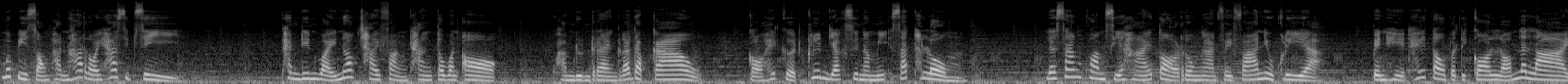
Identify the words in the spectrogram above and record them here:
เมื่อปี 2554 แผ่นดินไหวนอกชายฝั่งทางตะวันออก ความรุนแรงระดับ 9 ก่อให้เกิดคลื่นยักษ์สึนามิซัดถล่ม และสร้างความเสียหายต่อโรงงานไฟฟ้านิวเคลียร์ เป็นเหตุให้เตาปฏิกรณ์ล้อมละลาย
